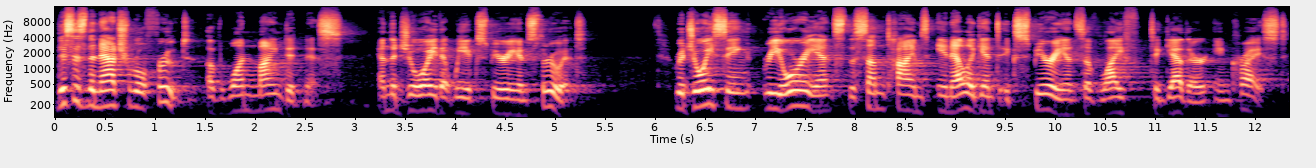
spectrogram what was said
This is the natural fruit of one mindedness and the joy that we experience through it. Rejoicing reorients the sometimes inelegant experience of life together in Christ,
